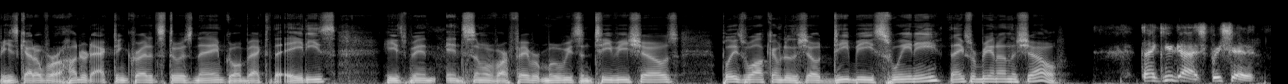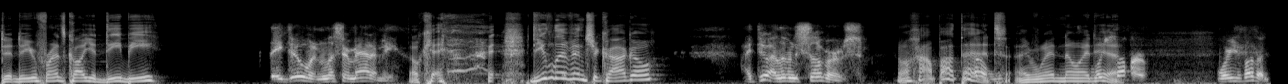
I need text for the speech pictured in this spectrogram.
he's got over 100 acting credits to his name going back to the 80s. He's been in some of our favorite movies and TV shows. Please welcome to the show DB Sweeney. Thanks for being on the show. Thank you guys. Appreciate it. Do, do your friends call you DB? They do, unless they're mad at me. Okay. do you live in Chicago? I do. I live in the suburbs. Well, how about that? Oh. I had no idea. suburb? Where are you living?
